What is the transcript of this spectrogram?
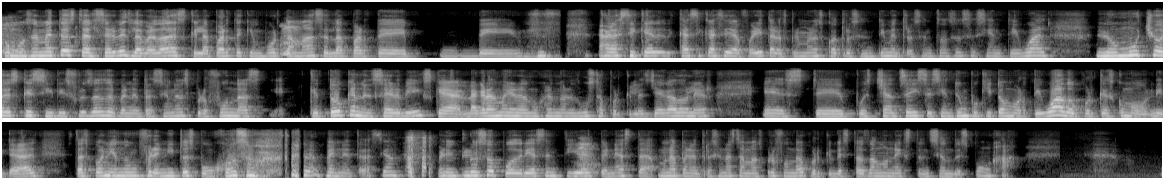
como se mete hasta el cervix, la verdad es que la parte que importa más es la parte de, ahora sí que casi casi de afuera, los primeros cuatro centímetros, entonces se siente igual. Lo mucho es que si disfrutas de penetraciones profundas, que toquen el cervix, que a la gran mayoría de las mujeres no les gusta porque les llega a doler, este, pues chance y se siente un poquito amortiguado porque es como literal, estás poniendo un frenito esponjoso a la penetración, pero incluso podría sentir el pene hasta una penetración hasta más profunda porque le estás dando una extensión de esponja.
